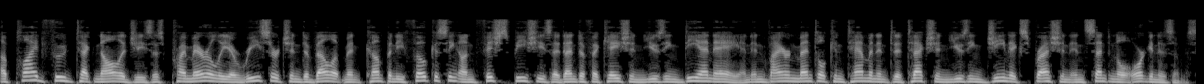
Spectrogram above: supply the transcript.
Applied Food Technologies is primarily a research and development company focusing on fish species identification using DNA and environmental contaminant detection using gene expression in sentinel organisms.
